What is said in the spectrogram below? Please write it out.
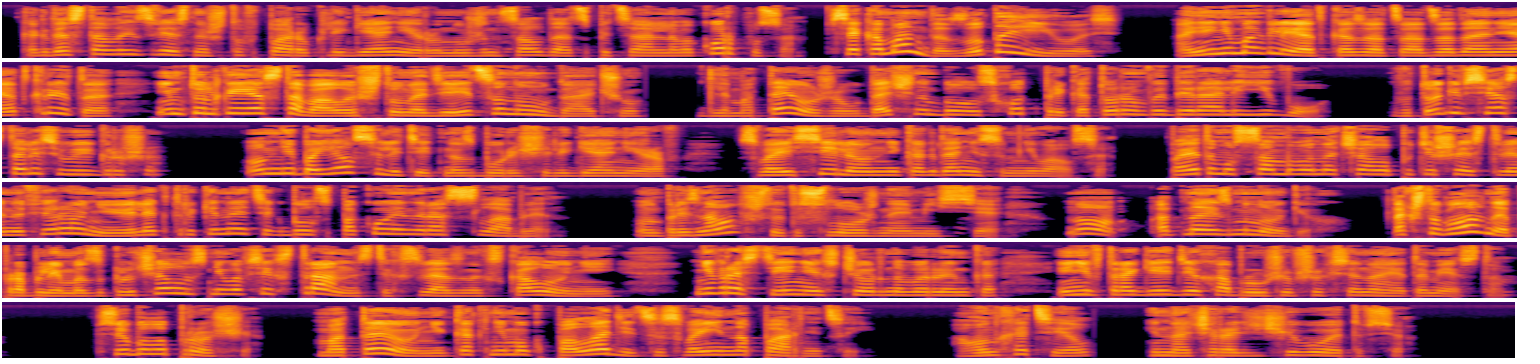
Когда стало известно, что в пару к легионеру нужен солдат специального корпуса, вся команда затаилась. Они не могли отказаться от задания открыто, им только и оставалось, что надеяться на удачу. Для Матео же удачно был исход, при котором выбирали его. В итоге все остались в выигрыше. Он не боялся лететь на сборище легионеров, в своей силе он никогда не сомневался. Поэтому с самого начала путешествия на Феронию электрокинетик был спокоен и расслаблен. Он признавал, что это сложная миссия, но одна из многих. Так что главная проблема заключалась не во всех странностях, связанных с колонией, не в растениях с черного рынка и не в трагедиях, обрушившихся на это место. Все было проще. Матео никак не мог поладить со своей напарницей. А он хотел, иначе ради чего это все?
